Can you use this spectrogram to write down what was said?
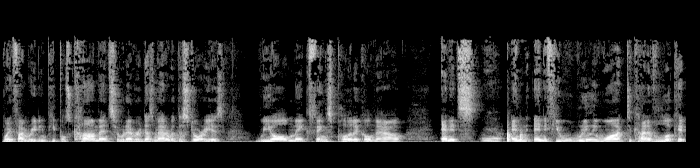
when if I'm reading people's comments or whatever. It doesn't matter what the story is. We all make things political now, and it's Yeah. and and if you really want to kind of look at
